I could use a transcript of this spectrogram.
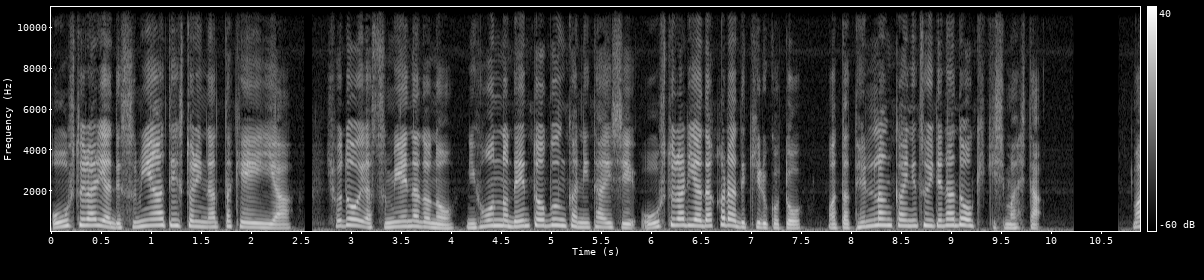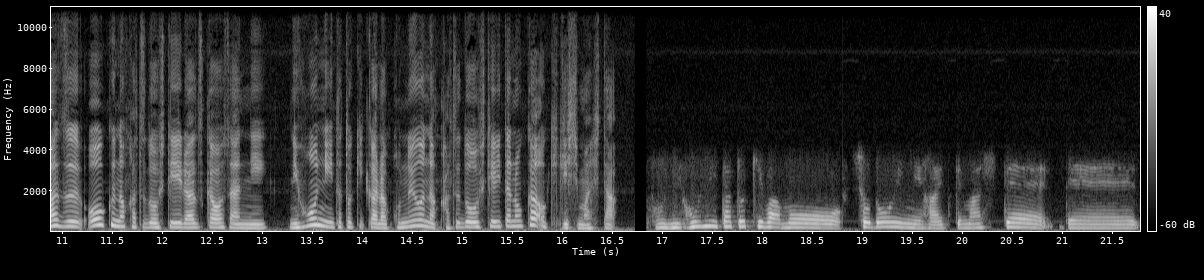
オーストラリアで墨アーティストになった経緯や、書道や墨絵などの日本の伝統文化に対しオーストラリアだからできること、また展覧会についてなどをお聞きしました。まず多くの活動している安川さんに日本にいた時からこのような活動をしていたのかお聞きしました日本にいた時はもう書道院に入ってましてで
